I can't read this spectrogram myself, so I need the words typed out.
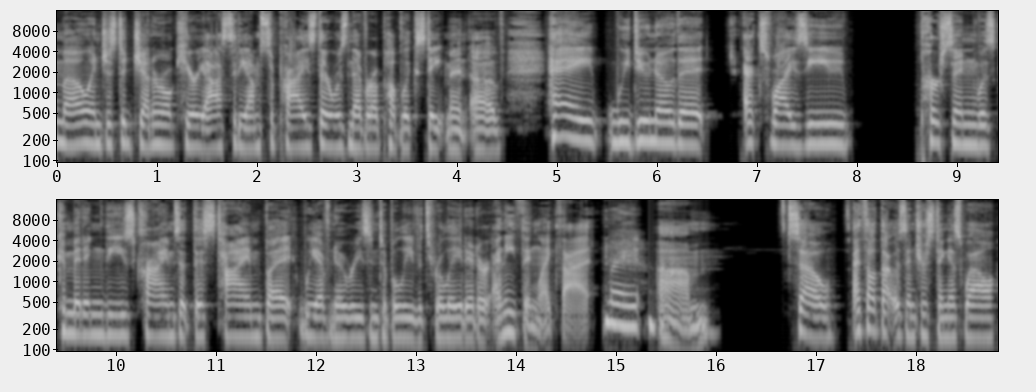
MO and just a general curiosity, I'm surprised there was never a public statement of, "Hey, we do know that XYZ person was committing these crimes at this time, but we have no reason to believe it's related or anything like that. Right. Um, so I thought that was interesting as well.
